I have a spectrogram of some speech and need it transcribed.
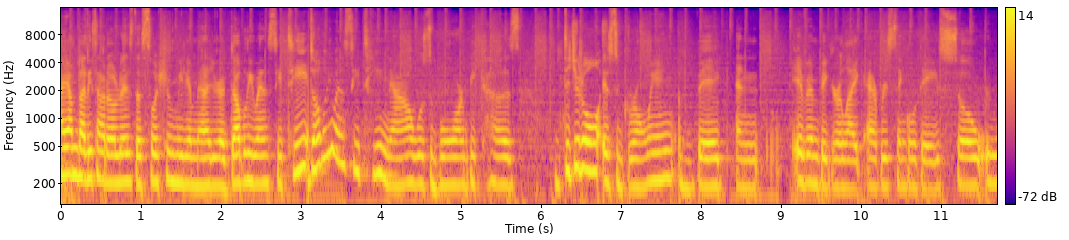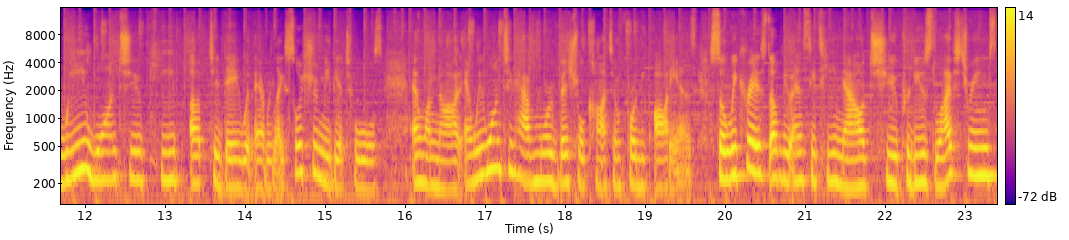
Hi, I'm Dalisa Robles, the social media manager at WNCT. WNCT now was born because digital is growing big and even bigger like every single day. So we want to keep up to date with every like social media tools and whatnot and we want to have more visual content for the audience. So we created WNCT now to produce live streams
